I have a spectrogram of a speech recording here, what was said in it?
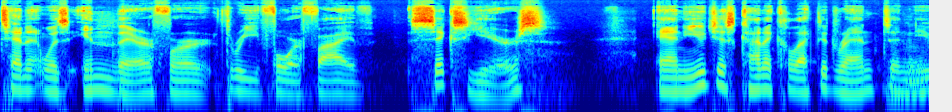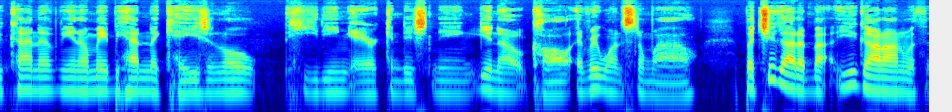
tenant was in there for three, four, five, six years, and you just kind of collected rent, and Mm-hmm. you kind of you know maybe had an occasional heating, air conditioning, you know, call every once in a while, but you got about you got on with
